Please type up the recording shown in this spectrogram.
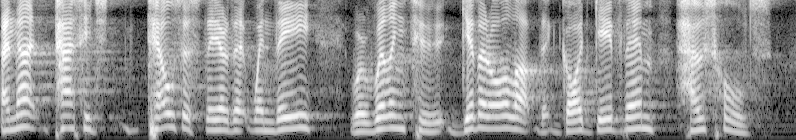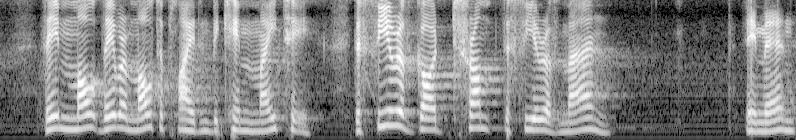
And that passage tells us there that when they were willing to give it all up, that God gave them households. They, mul- they were multiplied and became mighty. The fear of God trumped the fear of man. Amen.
